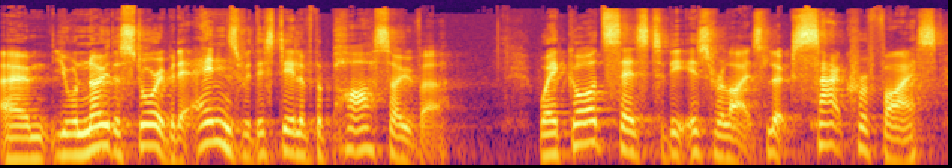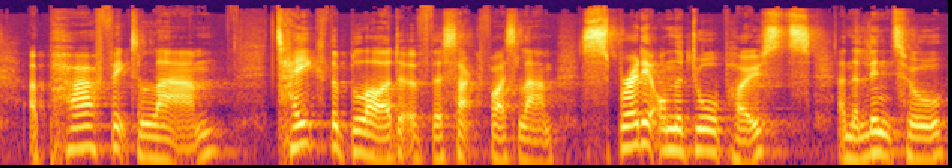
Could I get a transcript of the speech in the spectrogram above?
um, you will know the story, but it ends with this deal of the Passover, where God says to the Israelites, Look, sacrifice a perfect lamb, take the blood of the sacrificed lamb, spread it on the doorposts and the lintel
